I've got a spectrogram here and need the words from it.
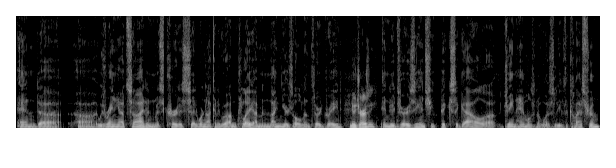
and uh, uh, it was raining outside. And Miss Curtis said, "We're not going to go out and play." I'm nine years old in third grade New Jersey. in New Jersey, and she picks a gal, uh, Jane Hamilton, it was, to leave the classroom.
